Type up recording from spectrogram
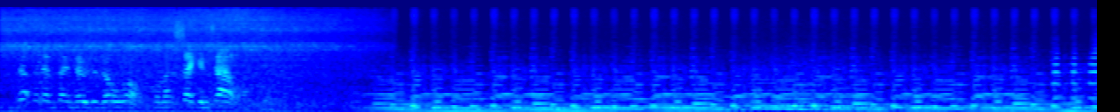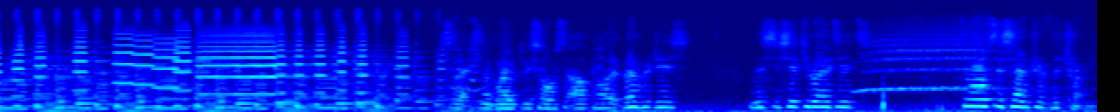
Is that the never bend hoses all wrong on that second tower? Selection of locally alcoholic beverages. This is situated towards the centre of the train.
